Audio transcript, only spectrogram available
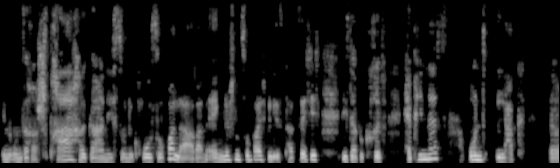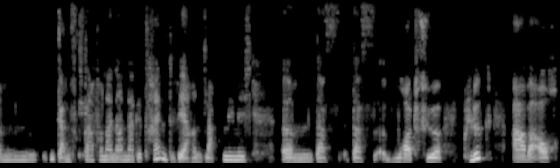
in unserer Sprache gar nicht so eine große Rolle. Aber im Englischen zum Beispiel ist tatsächlich dieser Begriff Happiness und Luck ähm, ganz klar voneinander getrennt, während Luck nämlich ähm, das, das Wort für Glück, aber auch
